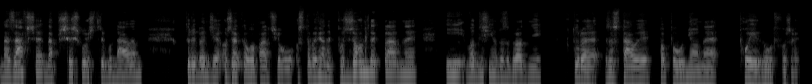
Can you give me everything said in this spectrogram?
na zawsze, na przyszłość trybunałem, który będzie orzekał w oparciu o ustanowiony porządek prawny i w odniesieniu do zbrodni, które zostały popełnione po jego utworzeniu.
